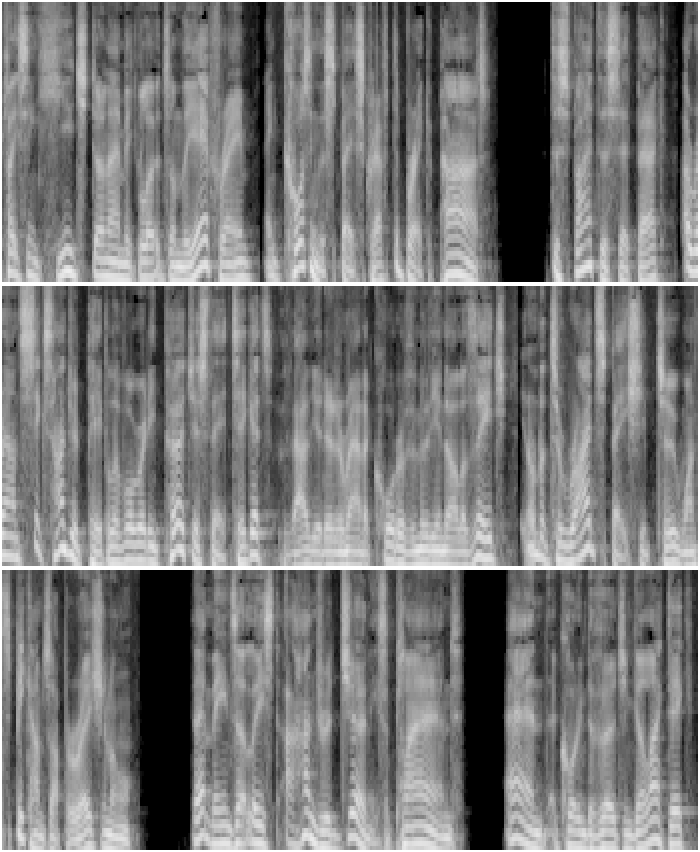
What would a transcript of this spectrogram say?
placing huge dynamic loads on the airframe and causing the spacecraft to break apart. Despite the setback, around 600 people have already purchased their tickets, valued at around a quarter of a million dollars each, in order to ride Spaceship Two once it becomes operational. That means at least 100 journeys are planned. And, according to Virgin Galactic,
